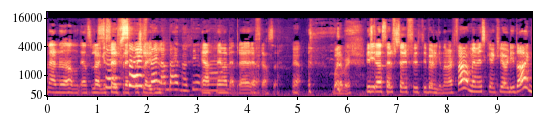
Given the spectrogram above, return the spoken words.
det er noen, en som lager surfbrett på sløyden. Ja, den var bedre referanse. Ja. Whatever. Vi skal surf, surf ut i bølgene, i hvert fall, men vi skulle egentlig gjøre det i dag.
